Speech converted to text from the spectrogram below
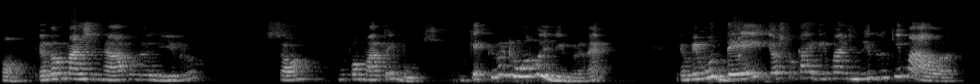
Bom, eu não imaginava o meu livro só no formato e-book. Porque, primeiro que eu amo livro, né? Eu me mudei e acho que eu carreguei mais livro do que mala,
